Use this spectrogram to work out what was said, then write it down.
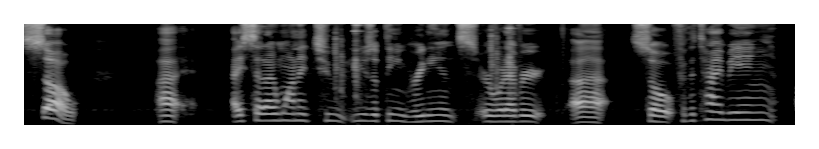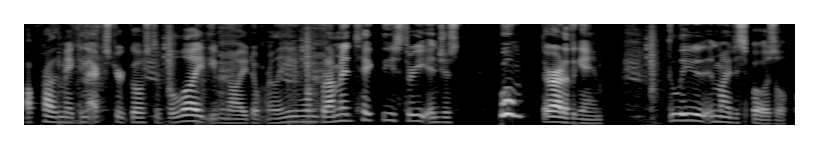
So, uh, I said I wanted to use up the ingredients or whatever. Uh, so, for the time being, I'll probably make an extra Ghost of the Light, even though I don't really need one. But I'm going to take these three and just, boom, they're out of the game. Deleted in my disposal.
